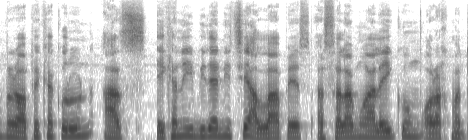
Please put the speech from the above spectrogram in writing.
আপনারা অপেক্ষা করুন। আজ এখানেই বিদায় নিচ্ছি। আল্লাহ হাফেজ। আসসালামু আলাইকুম ওরহমতুল্লাহ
